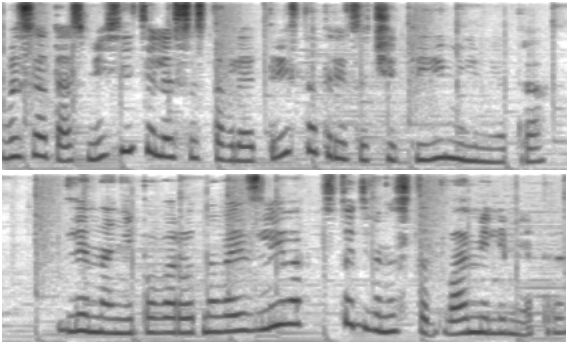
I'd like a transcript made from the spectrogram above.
Высота смесителя составляет 334 мм. Длина неповоротного излива 192 мм.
